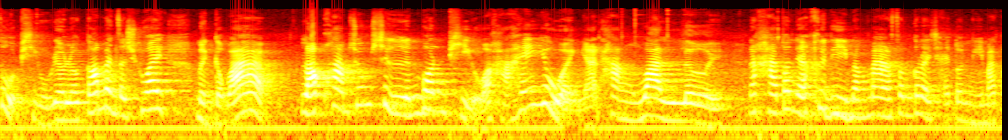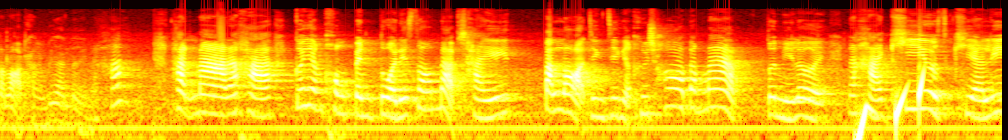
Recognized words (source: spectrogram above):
สู่ผิวเร็ว แล้วก็มันจะช่วยเหมือนกับว่าล็อกความชุ่มชื้นบนผิวอะค่ะ ให้อยู่อย่างเงี้ยทั้งวันเลยนะคะ ตัวนี้คือดีมากๆส้มก็เลยใช้ตัวนี้มาตลอดทั้งเดือนเลยนะคะ ถัดมานะคะก็ยังคงเป็นตัวที่ส้มแบบใช้ตลอดจริงๆอะคือชอบมากๆ ตัวนี้เลยนะคะ Kiehl's Clearly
